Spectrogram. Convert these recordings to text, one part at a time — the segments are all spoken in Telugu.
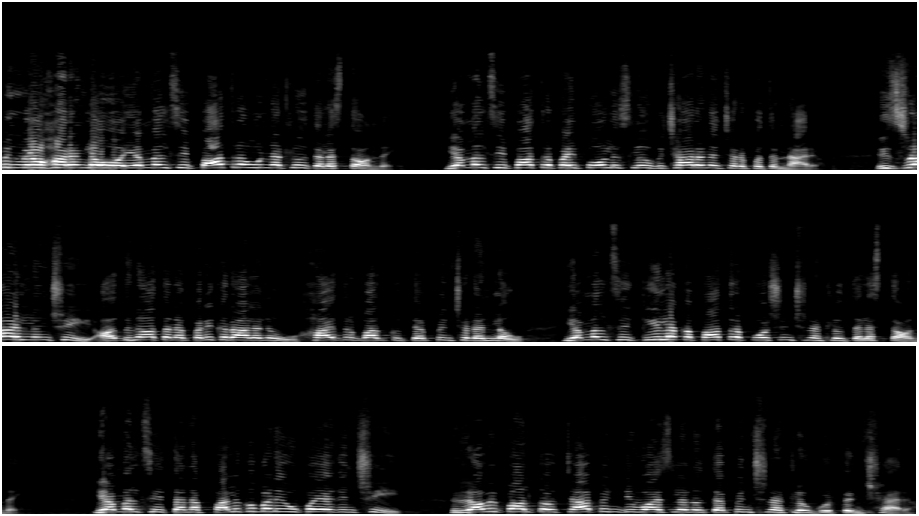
కిడ్నాపింగ్ వ్యవహారంలో ఓ ఎమ్మెల్సీ పాత్ర ఉన్నట్లు తెలుస్తోంది. ఎమ్మెల్సీ పాత్రపై పోలీసులు విచారణ జరుపుతున్నారు. ఇజ్రాయెల్ నుంచి అధునాతన పరికరాలను హైదరాబాద్కు తెప్పించడంలో ఎమ్మెల్సీ కీలక పాత్ర పోషించినట్లు తెలుస్తోంది. ఎమ్మెల్సీ తన పలుకుబడి ఉపయోగించి రవిపాల్తో ట్యాపింగ్ డివైస్లను తెప్పించినట్లు గుర్తించారు.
